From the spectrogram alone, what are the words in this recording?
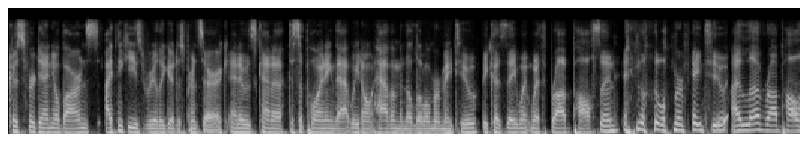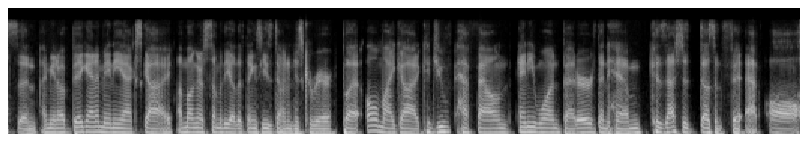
Christopher Daniel Barnes, I think he's really good as Prince Eric. And it was kind of disappointing that we don't have him in The Little Mermaid 2 because they went with Rob Paulsen in The Little Mermaid 2. I love Rob Paulsen. I mean, I'm a big Animaniacs guy, among some of the other things he's done in his career. But oh my God, could you have found anyone better than him? Because that just doesn't fit at all.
